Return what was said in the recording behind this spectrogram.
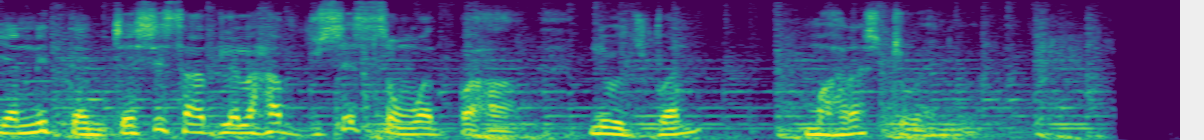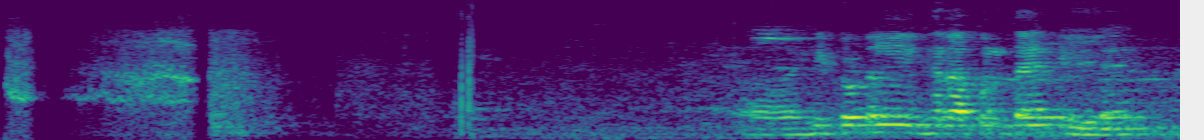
यांनी त्यांच्याशी साधलेला हा विशेष संवाद पहा. न्यूज वन महाराष्ट्र वाहिनी ही टोटल घर आपण तयार केलेली आहे.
